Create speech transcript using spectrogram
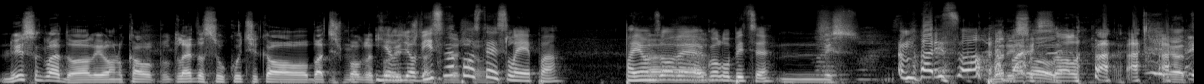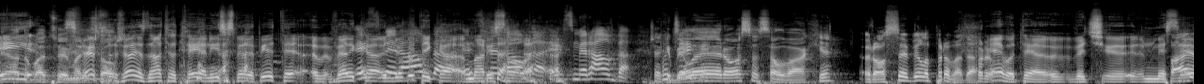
Nisam gledao, ali ono kao gleda se u kući kao baciš Mhm. pogled pa Je vidiš šta se Ljovisna postaje slepa? Pa i on zove golubice. Nis. Marisol. Marisol. Ja te ja dobacujem sve Marisol. što želje znate od Teja, nisi smjeli da pijete, velika Esmeralda, ljubiteljka Marisola. Esmeralda, Esmeralda. Čekaj, Pa bila je Rosa Salvaje. Rosa je bila prva, da. Prva. Evo Teja, već e, mesecima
